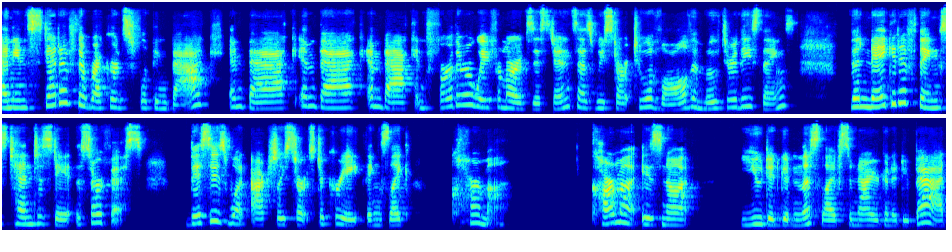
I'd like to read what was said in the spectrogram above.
And instead of the records flipping back and back and back and back and further away from our existence as we start to evolve and move through these things, the negative things tend to stay at the surface. This is what actually starts to create things like karma. Karma is not you did good in this life, so now you're going to do bad.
